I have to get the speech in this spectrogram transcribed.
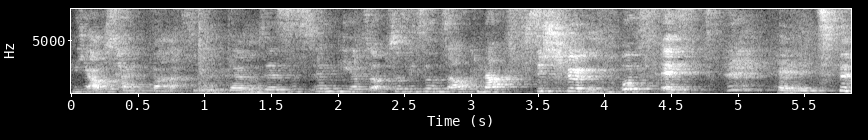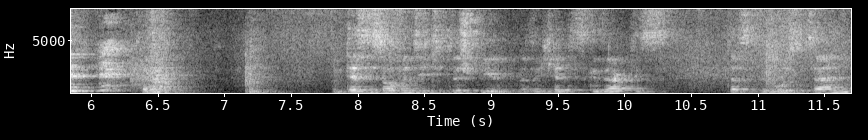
nicht aushaltbar. So. Dann, das ist irgendwie, als ob so wie so ein Saugnapf sich irgendwo festhält. Genau. Und das ist offensichtlich das Spiel. Also ich hätte es gesagt, dass das Bewusstsein,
